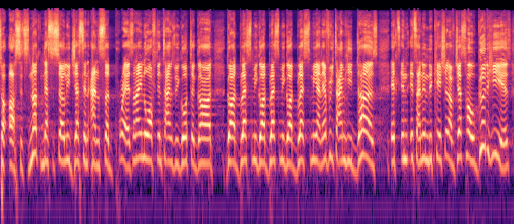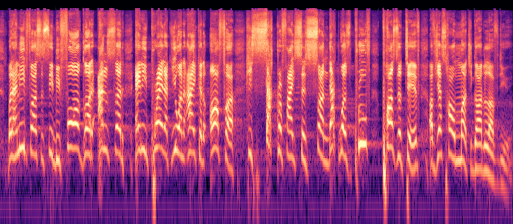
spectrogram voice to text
to us. It's not necessarily just in answered prayers. And I know oftentimes we go to God, God bless me, God bless me, God bless me. And every time He does, it's, in, it's an indication of just how good He is. But I need for us to see before God answered any prayer that you and I could offer, He sacrificed His Son. That was proof positive of just how much God loved you.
